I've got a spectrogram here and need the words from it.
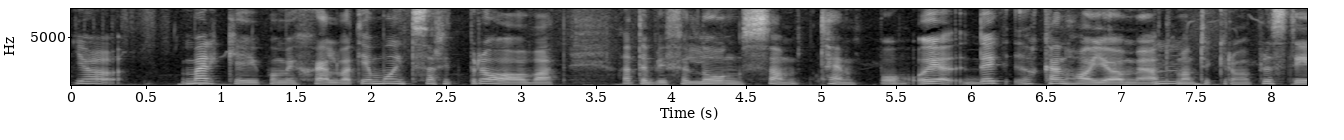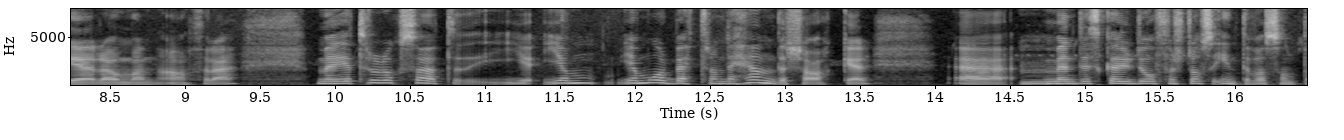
jag märker ju på mig själv att jag mår inte särskilt bra av att, att det blir för långsamt tempo. Och jag, det kan ha att göra med att mm. man tycker om att prestera och man, ja, sådär. Men jag tror också att jag, jag, jag mår bättre om det händer saker. Eh, mm. Men det ska ju då förstås inte vara sånt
